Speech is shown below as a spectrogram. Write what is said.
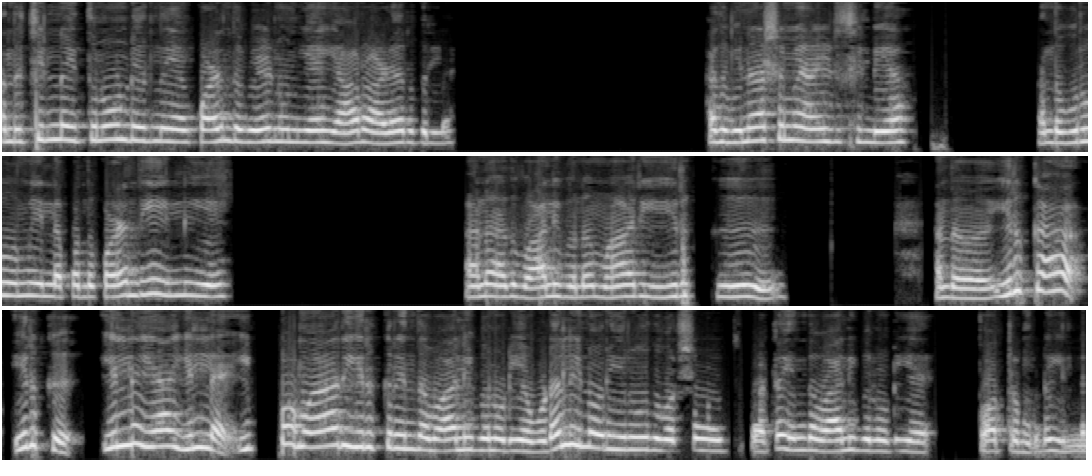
அந்த சின்ன இத்தினோண்டு இருந்த என் குழந்தை வேணும்னு ஏன் யாரும் அழறதில்ல? அது வினாசமே ஆயிடுச்சு இல்லையா? அந்த உருவமே இல்லை. அப்ப அந்த குழந்தையே இல்லையே. ஆனா அது வாலிபனா மாறி இருக்கு. அந்த இருக்கா? இருக்கு. இல்லையா? இல்ல. இப்ப மாறி இருக்கிற இந்த வாலிபனுடைய உடல் இன்னொரு இருபது வருஷம் வச்சு பார்த்தா இந்த வாலிபனுடைய தோற்றம் கூட இல்ல.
